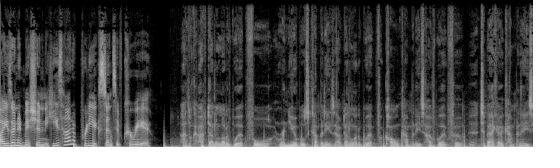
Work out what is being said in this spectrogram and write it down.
By his own admission, he's had a pretty extensive career. Uh, look, I've done a lot of work for renewables companies, I've done a lot of work for coal companies, I've worked for uh, tobacco companies.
